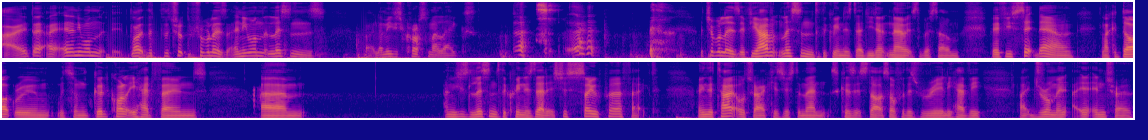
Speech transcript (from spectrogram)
I, I, I, anyone like the, the, tr- the trouble is anyone that listens. Right, let me just cross my legs. trouble is, if you haven't listened to The Queen is Dead, you don't know it's the best album. But if you sit down in like a dark room with some good quality headphones, um, and you just listen to The Queen is Dead, it's just so perfect. I mean, the title track is just immense because it starts off with this really heavy, like drum in- intro.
